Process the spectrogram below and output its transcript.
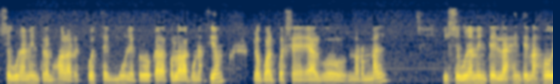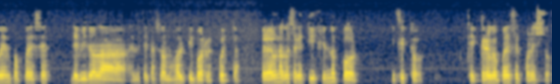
seguramente a lo mejor a la respuesta inmune provocada por la vacunación, lo cual pues es algo normal. Y seguramente en la gente más joven pues puede ser debido a la, en este caso a lo mejor el tipo de respuesta. Pero es una cosa que estoy diciendo por, insisto, que creo que puede ser por eso,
